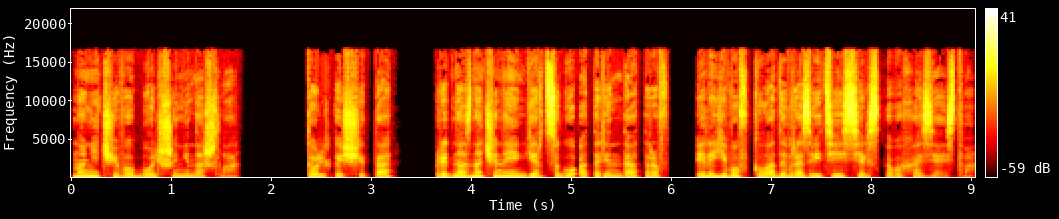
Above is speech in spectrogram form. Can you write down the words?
но ничего больше не нашла. Только счета, предназначенные герцогу от арендаторов или его вклады в развитие сельского хозяйства.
